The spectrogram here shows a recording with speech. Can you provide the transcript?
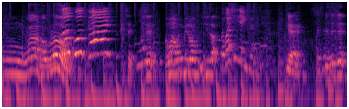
嗯，哇，好不咯 Sebut guys，切切，好嘛，我们比咯，一起的，爸爸先讲一下，耶，谢谢谢谢，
